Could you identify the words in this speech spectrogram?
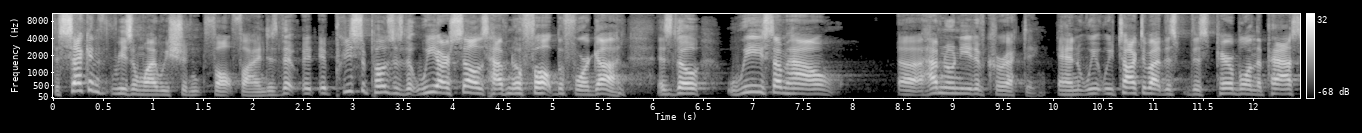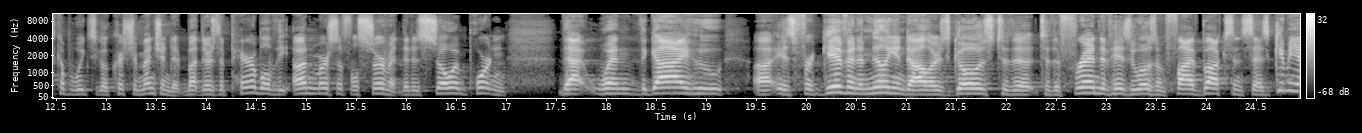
The second reason why we shouldn't fault find is that it, it, presupposes that we ourselves have no fault before God, as though we somehow uh, have no need of correcting. And we, we talked about this, this parable in the past, a couple weeks ago. Christian mentioned it, but there's a parable of the unmerciful servant that is so important that when the guy who uh, is forgiven a million dollars goes to the, to the friend of his who owes him five bucks and says, Give me,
